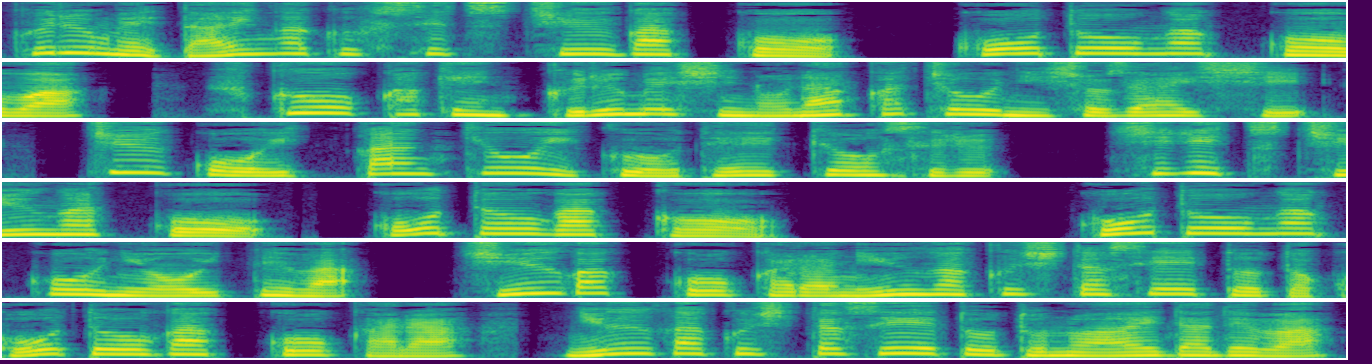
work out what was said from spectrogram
久留米大学附設中学校、高等学校は、福岡県久留米市の中町に所在し、中高一貫教育を提供する、私立中学校、高等学校。高等学校においては、中学校から入学した生徒と高等学校から入学した生徒との間では、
